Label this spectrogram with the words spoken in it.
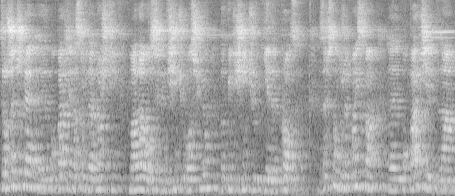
Troszeczkę e, poparcie dla Solidarności malało z 78 do 51%. Zresztą, proszę Państwa, e, poparcie dla,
